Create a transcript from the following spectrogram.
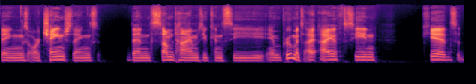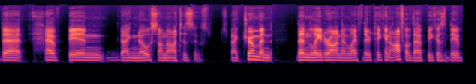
things or change things, then sometimes you can see improvements. I, I have seen kids that have been diagnosed on the autistic spectrum and then later on in life they're taken off of that because the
